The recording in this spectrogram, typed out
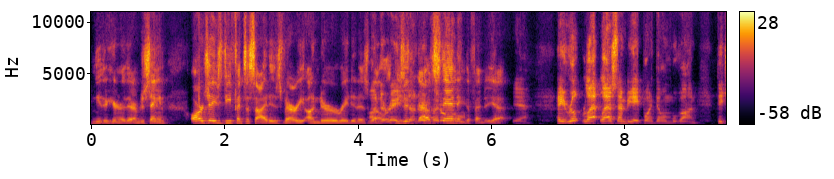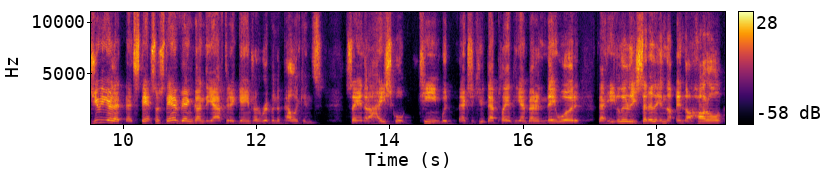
neither here nor there. I'm just saying RJ's defensive side is very underrated as well. Underrated. he's He's an outstanding defender. Yeah. Yeah. Hey, real last NBA point, then we'll move on. Did you hear that? That Stan, so Stan Van Gundy after the game started ripping the Pelicans, saying that a high school team would execute that play at the end better than they would. That he literally said it in the in the huddle.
